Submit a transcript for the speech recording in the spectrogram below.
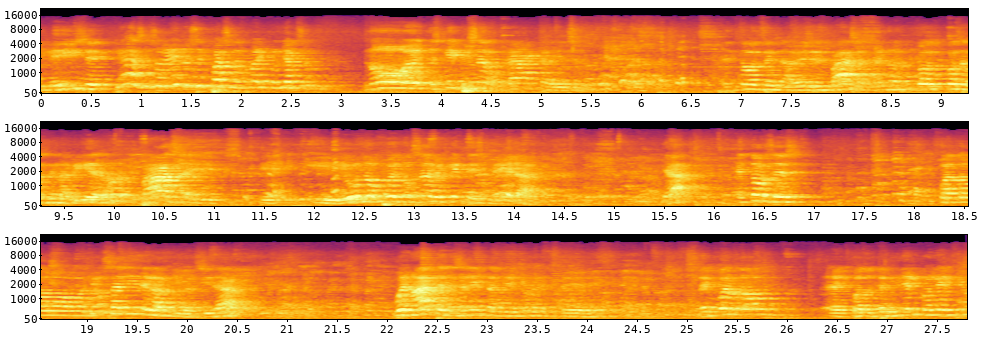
Y le dice, ¿qué haces? Oye, ¿no es el paso de Michael Jackson? No, es que he pisado caca. Entonces, a veces pasa, co- cosas de la vida, ¿no? Pasa y, y- y uno pues no sabe qué te espera. ¿Ya? Entonces, cuando yo salí de la universidad, bueno, antes de salir también, ¿no? Este, recuerdo, eh, cuando terminé el colegio,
